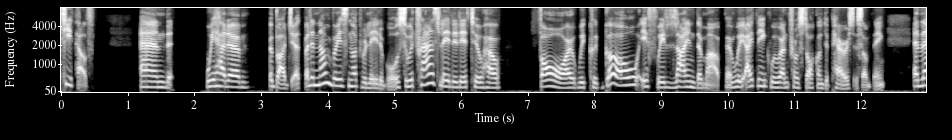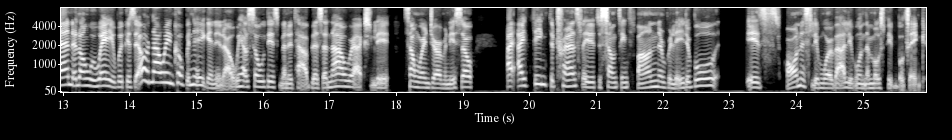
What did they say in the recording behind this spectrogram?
teeth health. And we had a, a budget, but a number is not relatable. So we translated it to how far we could go if we lined them up. And we, I think we went from Stockholm to Paris or something. And then along the way, we could say, oh, now we're in Copenhagen, you know, we have sold this many tablets and now we're actually somewhere in Germany. So I, I think to translate it to something fun and relatable is honestly more valuable than most people think.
